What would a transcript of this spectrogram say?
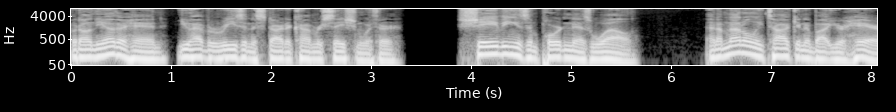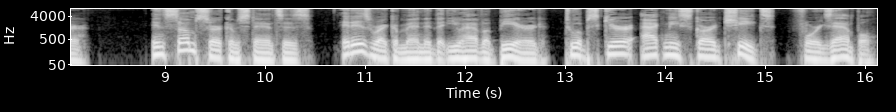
but on the other hand, you have a reason to start a conversation with her. Shaving is important as well. And I'm not only talking about your hair. In some circumstances, it is recommended that you have a beard to obscure acne scarred cheeks, for example.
